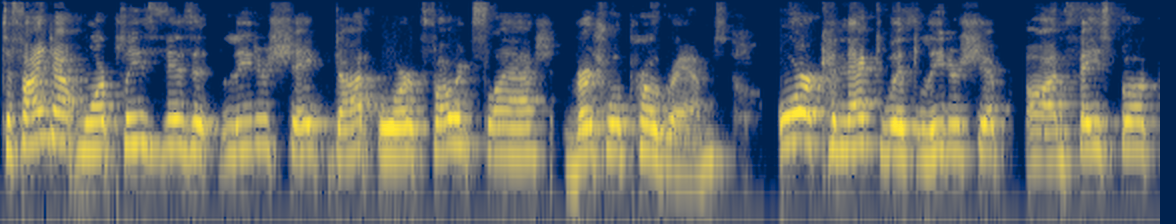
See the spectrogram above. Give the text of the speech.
To find out more, please visit leadershape.org forward slash virtual programs or connect with LeaderShape on Facebook,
